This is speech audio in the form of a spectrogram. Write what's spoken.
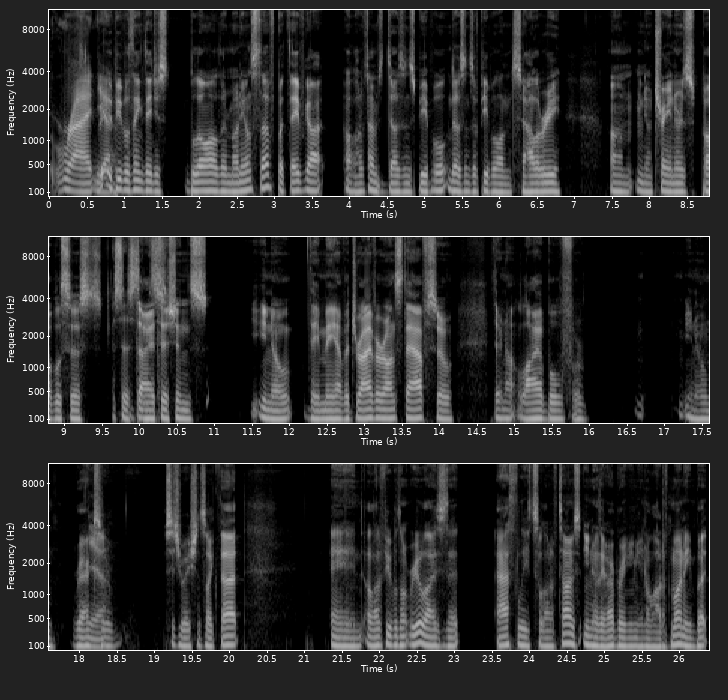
Right. Yeah. people think they just blow all their money on stuff, but they've got a lot of times dozens people, dozens of people on salary. Um, you know, trainers, publicists, Assistants. dietitians you know they may have a driver on staff so they're not liable for you know wrecks Yeah. or situations like that and a lot of people don't realize that athletes a lot of times you know they are bringing in a lot of money but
